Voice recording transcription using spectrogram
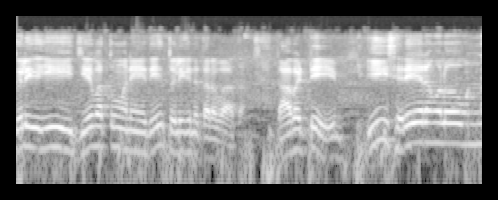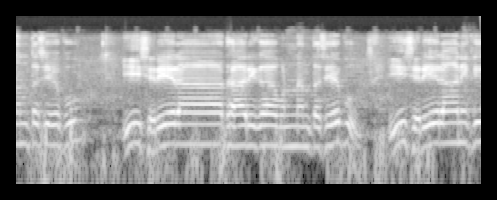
తొలిగి ఈ జీవత్వం అనేది తొలగిన తర్వాత. కాబట్టి ఈ శరీరములో ఉన్నంతసేపు ఈ శరీరాధారిగా ఉన్నంతసేపు ఈ శరీరానికి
